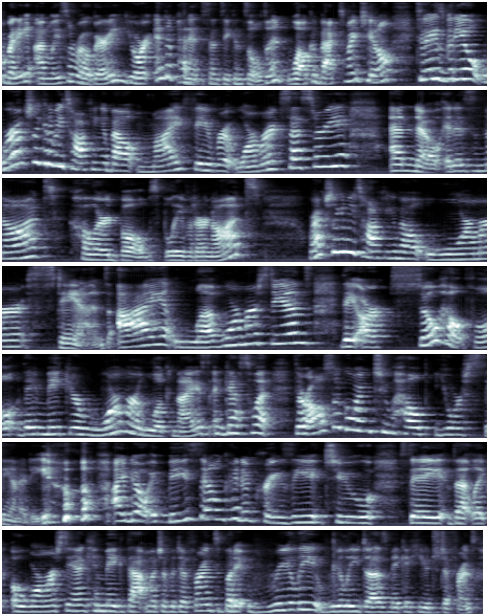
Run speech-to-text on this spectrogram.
everybody, I'm Lisa Rowberry, your independent Scentsy consultant. Welcome back to my channel. Today's video, we're actually gonna be talking about my favorite warmer accessory. And no, it is not colored bulbs, believe it or not we're actually gonna be talking about warmer stands. I love warmer stands. They are so helpful. They make your warmer look nice. And guess what? They're also going to help your sanity. I know it may sound kind of crazy to say that like a warmer stand can make that much of a difference, but it really, really does make a huge difference.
